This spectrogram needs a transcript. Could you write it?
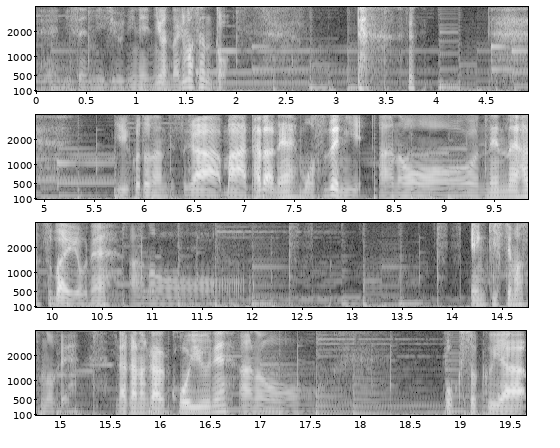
えー、2022年にはなりませんと。いうことなんですが、まあ、ただね、もうすでに、あのー、年内発売をね、あの延期してますので、なかなかこういうね、あの、憶測や、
